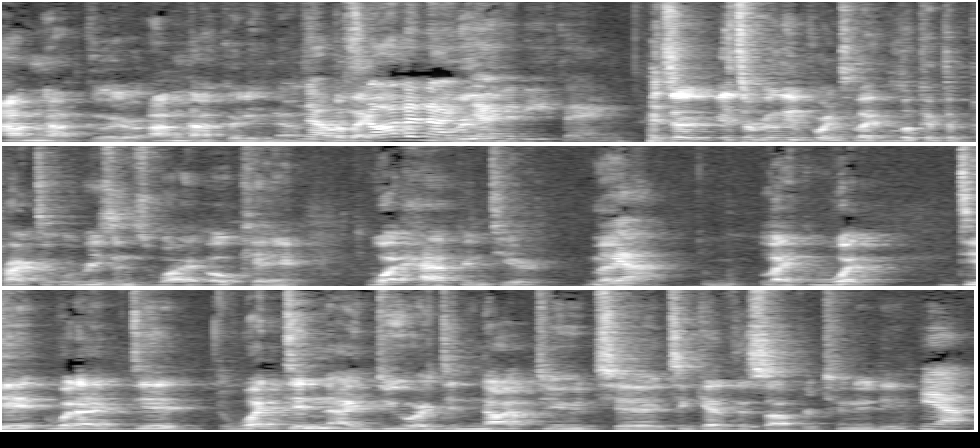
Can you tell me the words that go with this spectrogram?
I'm not good or I'm not good enough. No, But, it's like, not an really- identity thing. It's a it's a really important to like look at the practical reasons why. Okay, what happened here? Like, Yeah. Like what did what I did? What didn't I do or did not do to to get this opportunity? Yeah.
